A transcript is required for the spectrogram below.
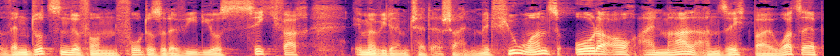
wenn Dutzende von Fotos oder Videos zigfach immer wieder im Chat erscheinen. Mit Few Ones oder auch Einmalansicht bei WhatsApp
